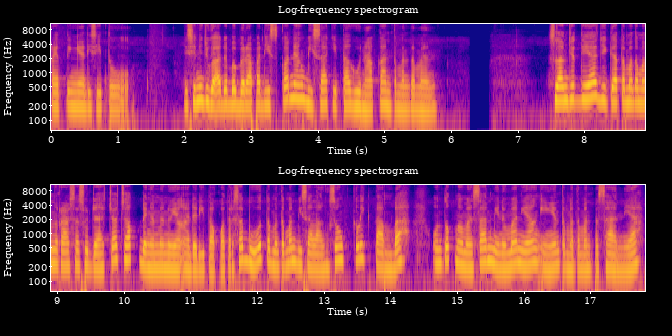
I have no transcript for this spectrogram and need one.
ratingnya di situ. Di sini juga ada beberapa diskon yang bisa kita gunakan teman-teman. Selanjutnya, jika teman-teman rasa sudah cocok dengan menu yang ada di toko tersebut, teman-teman bisa langsung klik tambah untuk memesan minuman yang ingin teman-teman pesan ya.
